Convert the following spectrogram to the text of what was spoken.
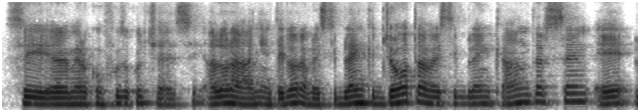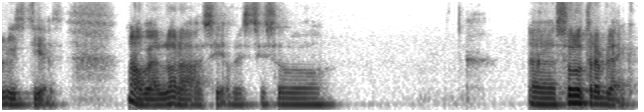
Sì, eh, mi ero confuso col Chelsea. Allora, niente, allora avresti blank Jota, avresti blank Andersen e Luis Diaz. No, beh, allora sì, avresti solo... Eh, solo tre blank.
